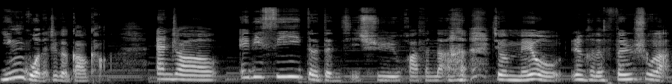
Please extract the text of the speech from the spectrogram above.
英国的这个高考，按照 A、B、C 的等级去划分的，就没有任何的分数了。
